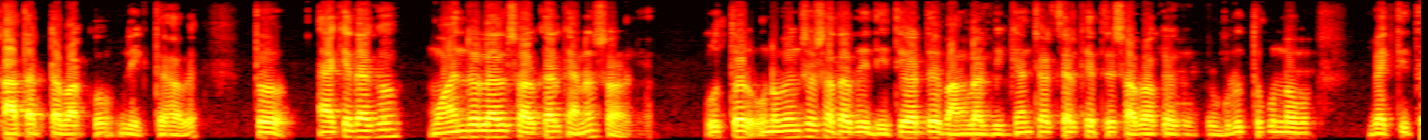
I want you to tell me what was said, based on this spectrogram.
সাত আটটা বাক্য লিখতে হবে। তো একে দেখো, মহেন্দ্রলাল সরকার কেন স্মরণীয়? উত্তর, ঊনবিংশ শতাব্দীর দ্বিতীয়ার্ধে বাংলার বিজ্ঞান চর্চার ক্ষেত্রে সর্বাপেক্ষা গুরুত্বপূর্ণ ব্যক্তিত্ব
